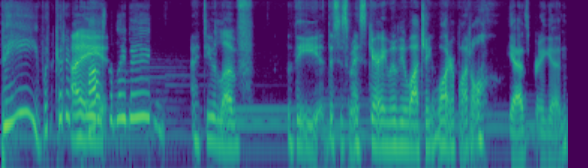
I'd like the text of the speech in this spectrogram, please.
be? What could it I- possibly be? I do love the this is my scary movie watching water bottle. Yeah, it's pretty good.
